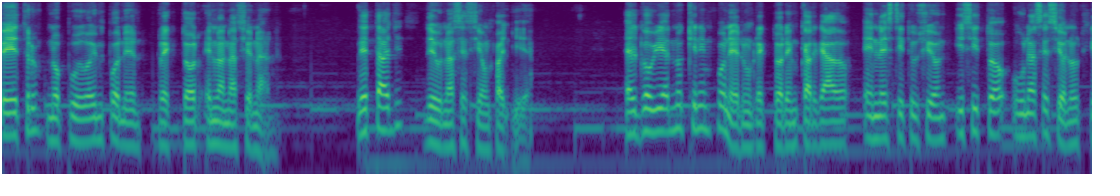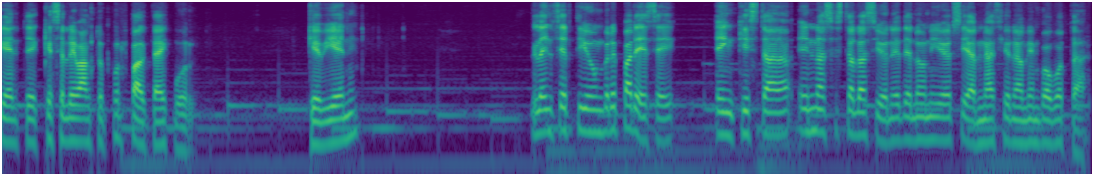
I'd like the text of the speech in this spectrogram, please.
Petro no pudo imponer rector en la Nacional. Detalles de una sesión fallida. El gobierno quiere imponer un rector encargado en la institución y citó una sesión urgente que se levantó por falta de quórum. ¿Qué viene? La incertidumbre parece enquistada en las instalaciones de la Universidad Nacional en Bogotá.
